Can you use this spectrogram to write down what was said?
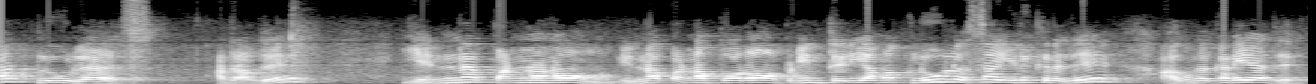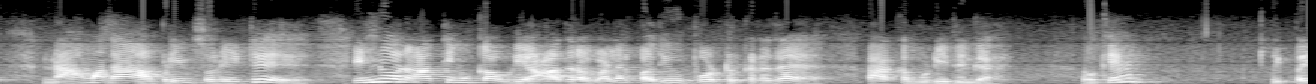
are clueless அதாவது என்ன பண்ணணும் என்ன பண்ண போகிறோம் அப்படின்னு தெரியாமல் க்ளூலெஸ்ஸாக இருக்கிறது அவங்க கிடையாது. நாம தான் அப்படின்னு சொல்லிட்டு இன்னொரு அதிமுகவுடைய ஆதரவாளர் பதிவு போட்டிருக்கிறத பார்க்க முடியுதுங்க. ஓகே இப்போ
